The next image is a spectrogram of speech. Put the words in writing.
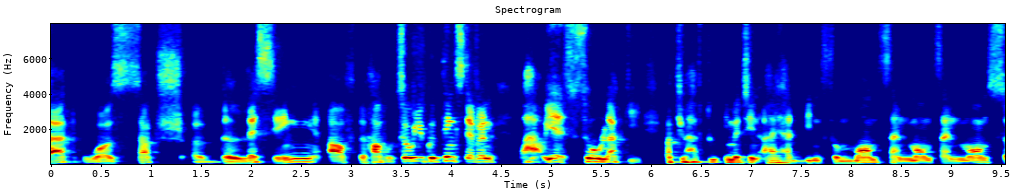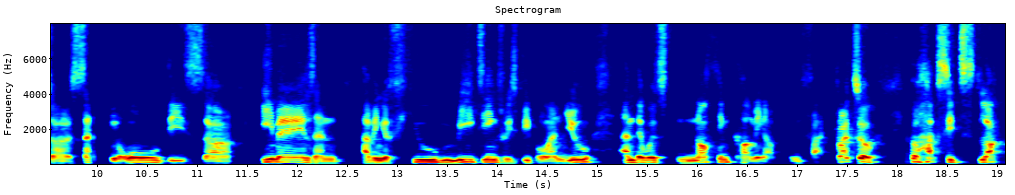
that was such a blessing after Harvard. So you could think, Stefan, wow, yes, so lucky. But you have to imagine, I had been for months and months and months uh, sending all these uh, emails and having a few meetings with people I knew, and there was nothing coming up, in fact, right? So perhaps it's luck,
